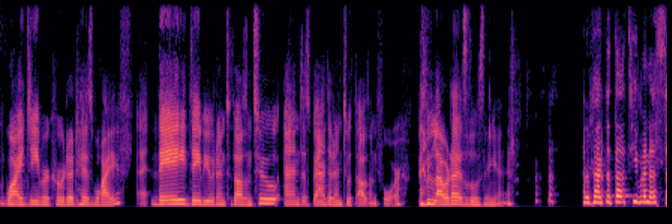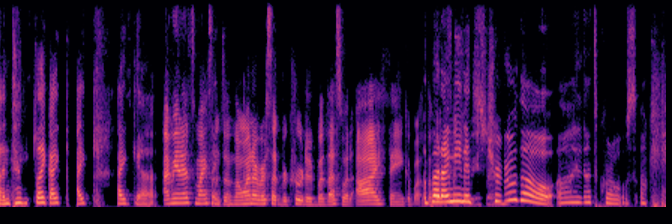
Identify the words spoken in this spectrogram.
YG recruited his wife. Uh, they debuted in 2002 and disbanded in 2004. And Laura is losing it. the fact that that's even a sentence like i i i can't i mean it's my sentence no one ever said recruited but that's what i think about but i mean situation. it's true though oh that's gross okay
